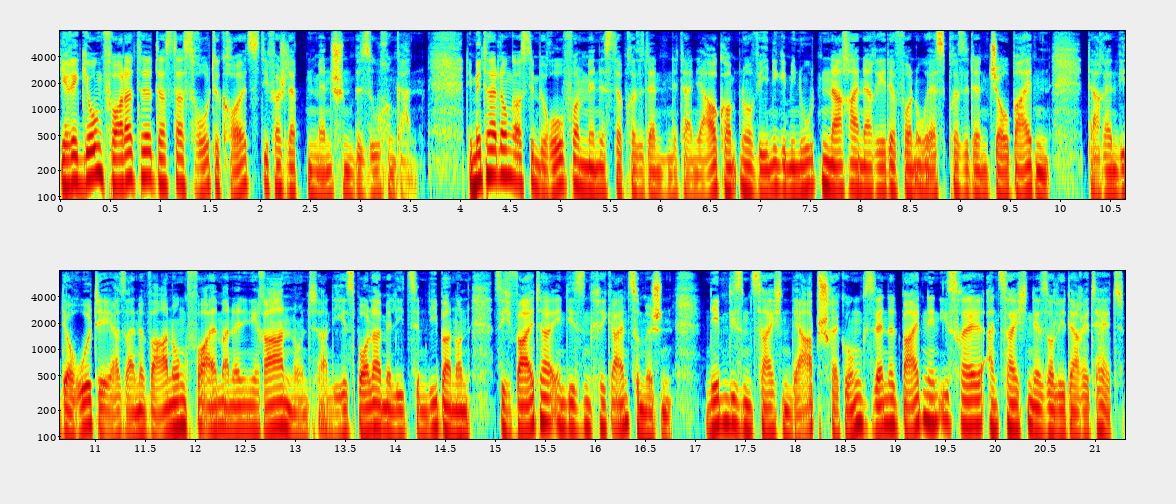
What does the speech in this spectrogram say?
Die Regierung forderte, dass das Rote Kreuz die verschleppten Menschen besuchen kann. Die Mitteilung aus dem Büro von Ministerpräsident Netanyahu kommt nur wenige Minuten nach einer Rede von US-Präsident Joe Biden. Darin wiederholte er seine Warnung vor allem an den Iran und an die Hisbollah-Miliz im Libanon, sich weiter in diesen Krieg einzumischen. Neben diesem Zeichen der Abschreckung sendet Biden in Israel ein Zeichen der Solidarität.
